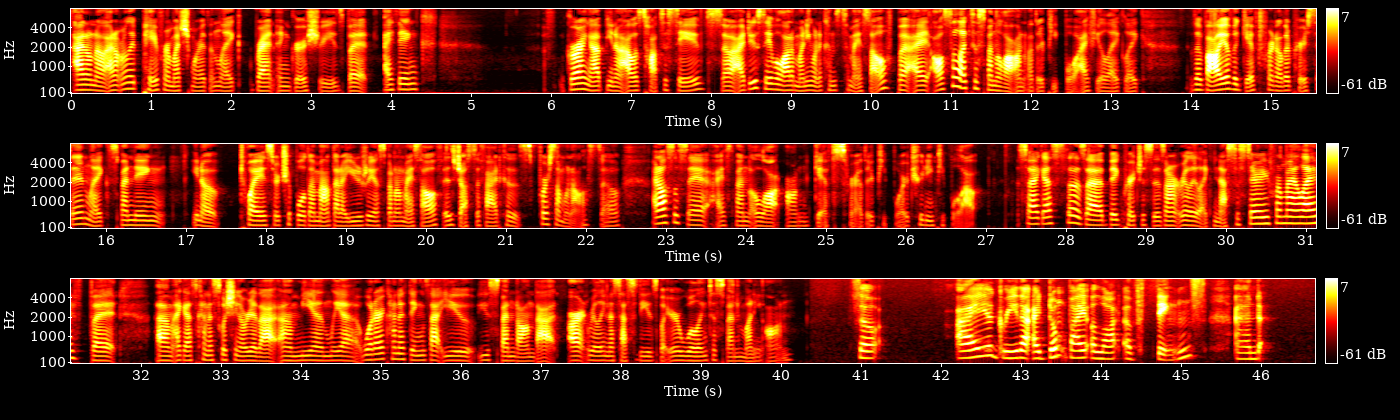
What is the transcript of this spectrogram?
I don't know. I don't really pay for much more than like rent and groceries. But I think growing up, you know, I was taught to save. So I do save a lot of money when it comes to myself. But I also like to spend a lot on other people. I feel like, like, the value of a gift for another person, like spending, you know, twice or triple the amount that I usually spend on myself is justified because it's for someone else. So I'd also say I spend a lot on gifts for other people or treating people out. So I guess those uh, big purchases aren't really like necessary for my life, but um, I guess kind of switching over to that, um, Mia and Leah, what are kind of things that you you spend on that aren't really necessities, but you're willing to spend money on? So I agree that I don't buy a lot of things, and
